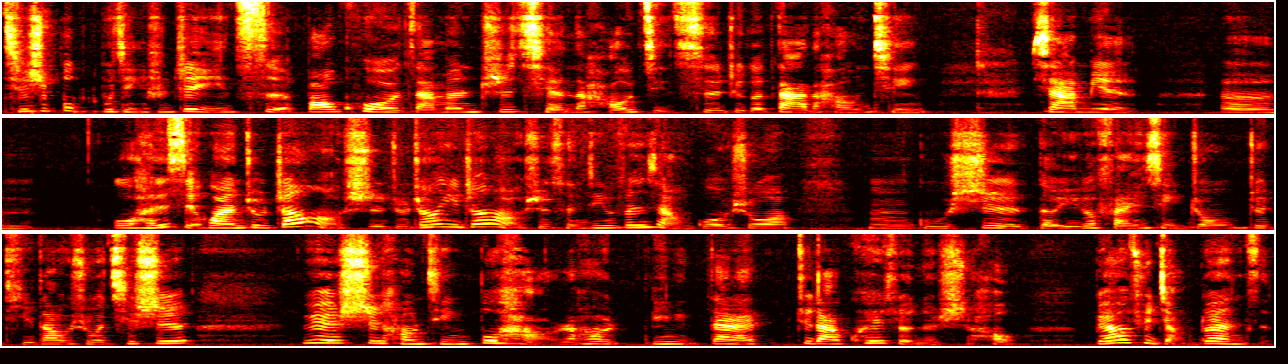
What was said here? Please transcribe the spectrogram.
其实不不仅是这一次，包括咱们之前的好几次这个大的行情，下面，嗯，我很喜欢就张老师，就张义珍老师曾经分享过说，嗯，股市的一个反省中就提到说，其实越是行情不好，然后给你带来巨大亏损的时候，不要去讲段子，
